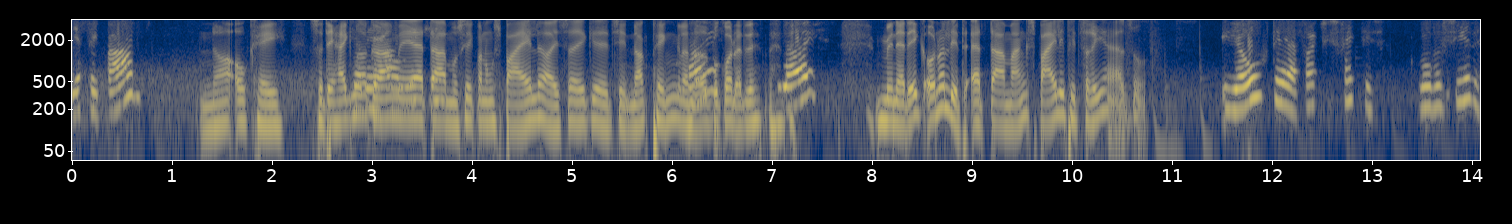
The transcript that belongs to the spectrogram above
jeg fik barn. Nå, okay. Så det har ikke Så noget at gøre med, at der måske ikke var nogen spejle, og I så ikke øh, tjente nok penge eller Nej. noget på grund af det? Nej. Men er det ikke underligt, at der er mange spejle i pizzerier altid? Jo, det er faktisk rigtigt, når du siger det.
